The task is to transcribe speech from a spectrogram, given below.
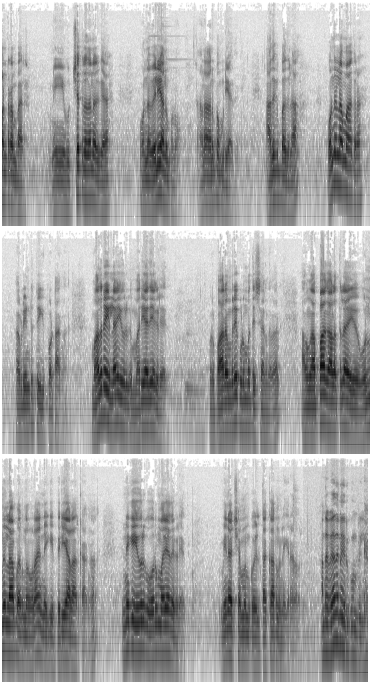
பண்ணுறேன் பார்? நீ உச்சத்தில் தானே இருக்க. உன்னை வெளியே அனுப்பணும். ஆனால் அனுப்ப முடியாது. அதுக்கு பதிலாக ஒன்றும் இல்லாமல் ஆக்குறேன் அப்படின்ட்டு தூக்கி போட்டாங்க. மதுரையில் இவருக்கு மரியாதையே கிடையாது. ஒரு பாரம்பரிய குடும்பத்தை சேர்ந்தவர். அவங்க அப்பா காலத்தில் ஒன்றும் இல்லாமல் இருந்தவங்களாம் இன்றைக்கி பெரிய ஆளாக இருக்காங்க. இன்றைக்கி இவருக்கு ஒரு மரியாதை கிடையாது. மீனாட்சி அம்மன் கோயில் தக்கார்னு நினைக்கிறேன் அவர். அந்த வேதனை இருக்குன்றீங்க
